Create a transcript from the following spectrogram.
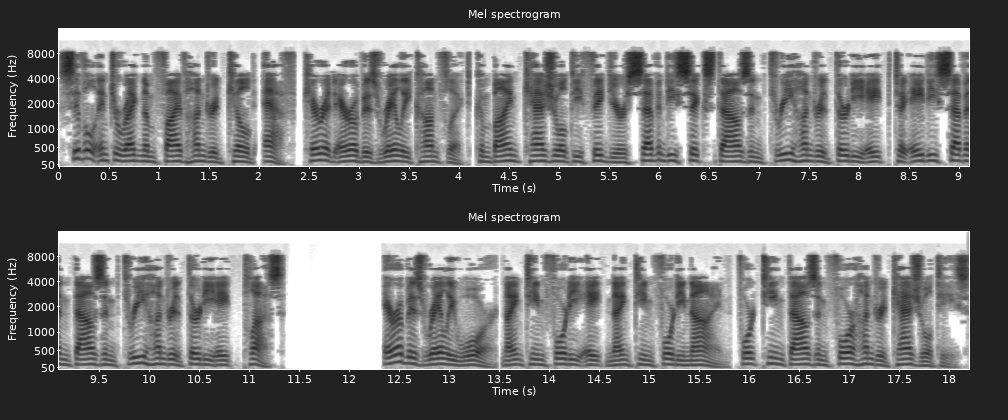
Civil interregnum 500 killed, F. Arab-Israeli conflict combined casualty figure 76,338 to 87,338 plus. Arab-Israeli War 1948–1949 14,400 casualties.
